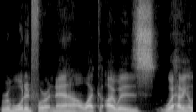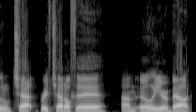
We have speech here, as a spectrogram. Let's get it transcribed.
rewarded for it now. Like I was, we're having a little chat, brief chat off air um, earlier about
